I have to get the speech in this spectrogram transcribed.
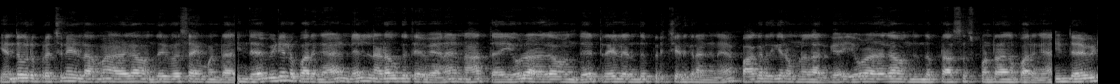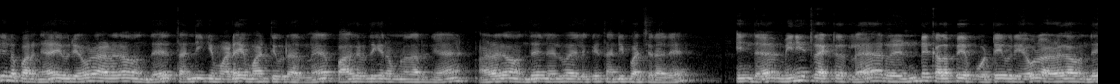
எந்த ஒரு பிரச்சனையும் இல்லாமல் அழகாக வந்து விவசாயம் பண்ணுறாரு இந்த வீடியோவில் பாருங்கள் நெல் நடவுக்கு தேவையான நாற்றை எவ்வளோ அழகாக வந்து ட்ரேலேருந்து பிரித்து எடுக்கிறாங்கன்னு பார்க்குறதுக்கே ரொம்ப நல்லா இருக்குது எவ்வளோ அழகாக வந்து இந்த ப்ராசஸ் பண்ணுறாங்க பாருங்கள் இந்த வீடியோவில் பாருங்க இவர் எவ்வளோ அழகாக வந்து தண்ணிக்கு மடையை மாற்றி விடுறாருன்னு பார்க்குறதுக்கே ரொம்ப நல்லா இருக்குங்க அழகாக வந்து நெல் வயலுக்கு தண்ணி பாய்ச்சுறாரு. இந்த மினி டிராக்டரில் ரெண்டு கலப்பையை போட்டு இவர் எவ்வளோ அழகாக வந்து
